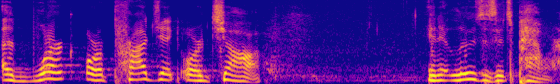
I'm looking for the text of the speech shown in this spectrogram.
a work or a project or a job, and it loses its power.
